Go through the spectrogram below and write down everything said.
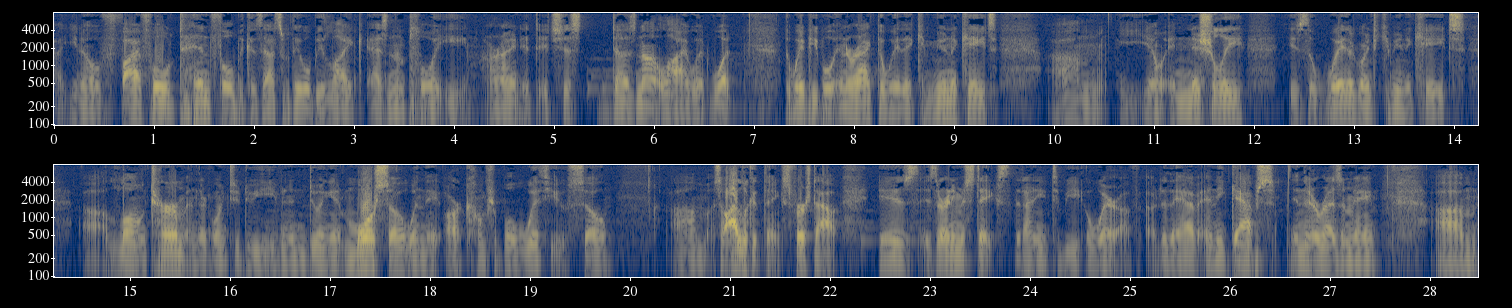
uh, you know, fivefold, tenfold, because that's what they will be like as an employee. All right, it it just does not lie. What what the way people interact, the way they communicate, um, you know, initially is the way they're going to communicate. Uh, long term, and they're going to do even in doing it more so when they are comfortable with you. So, um, so I look at things. First out is is there any mistakes that I need to be aware of? Uh, do they have any gaps in their resume? Um,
